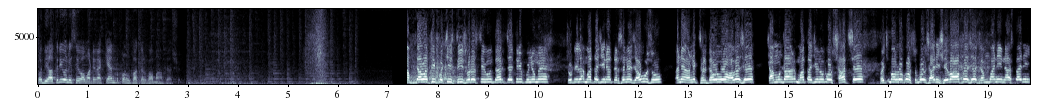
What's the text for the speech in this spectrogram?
પદયાત્રીઓની સેવા માટેના કેમ્પ પણ ઊભા કરવામાં આવ્યા છે. અમદાવાદથી પચીસ ત્રીસ વર્ષથી હું દર ચૈત્રી પૂનમે ચોટીલા માતાજીના દર્શને જાઉં છું અને અનેક શ્રદ્ધાળુઓ આવે છે. ચામુંડા માતાજીનો બહુ સાથ છે. વચમાં લોકો બહુ સારી સેવા આપે છે. જમવાની નાસ્તાની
